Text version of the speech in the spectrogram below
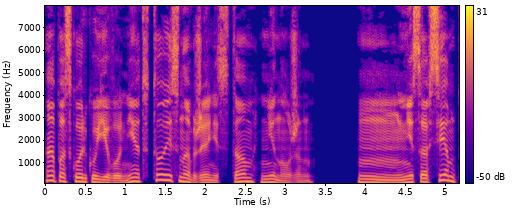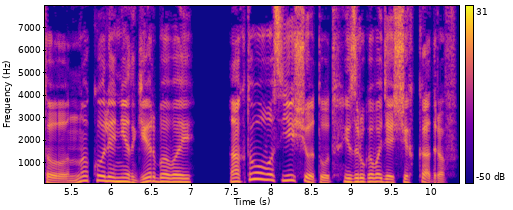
а поскольку его нет, то и снабженец там не нужен. Ммм, не совсем то, но коли нет Гербовой... А кто у вас еще тут из руководящих кадров?»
